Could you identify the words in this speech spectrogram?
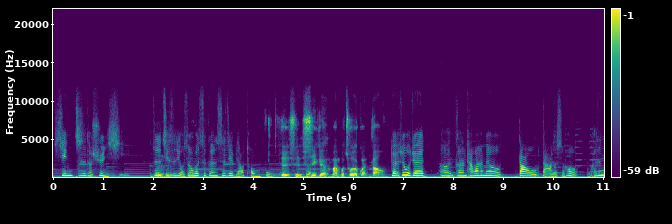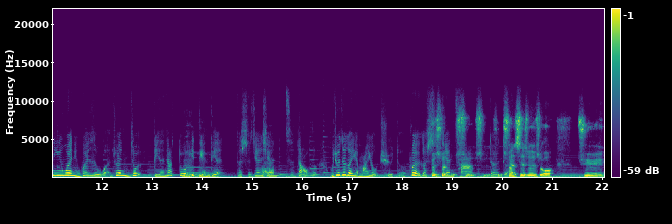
新知的讯息，就是其实有时候会是跟世界比较同步的。是是是一个蛮不错的管道。对，所以我觉得呃，可能台湾还没有到达的时候，可是你因为你会日文，所以你就比人家多一点点的时间先知道了。我觉得这个也蛮有趣的，会有一个时间差，对对？算是就是说去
